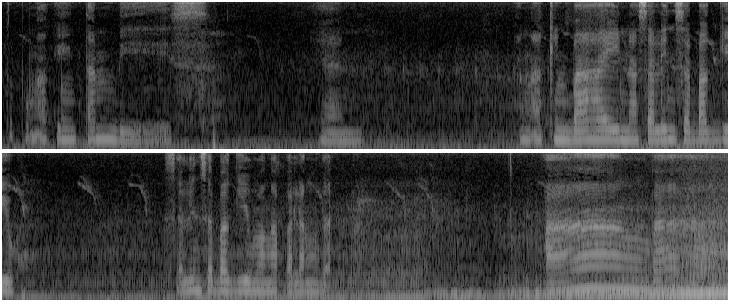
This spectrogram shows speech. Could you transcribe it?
Ito pong aking tambis. Yan. Ang aking bahay nasa lin sa Bagyo. Salin sa Bagyo mga palangga. Ang bahay.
